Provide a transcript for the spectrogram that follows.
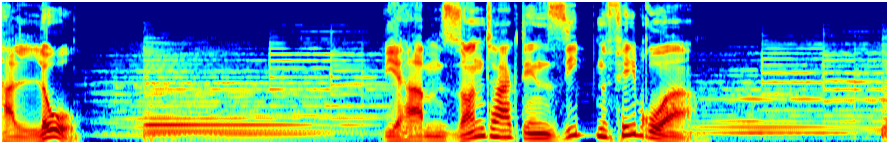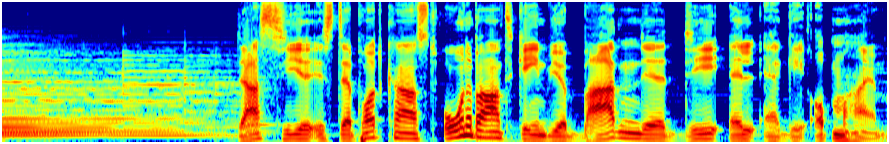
Hallo. Wir haben Sonntag, den 7. Februar. Das hier ist der Podcast Ohne Bad gehen wir baden der DLRG Oppenheim.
